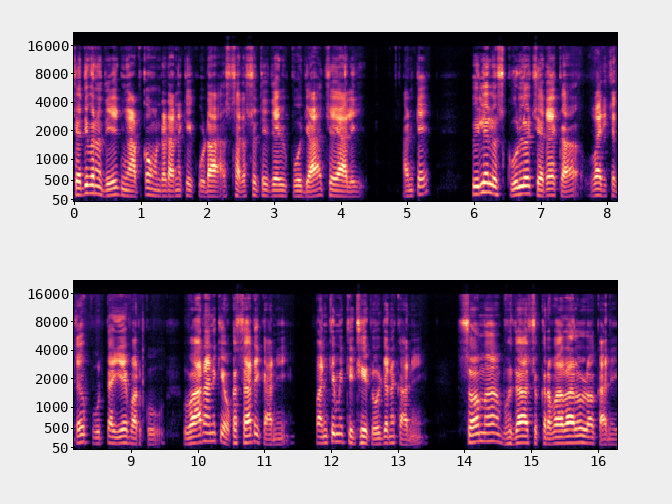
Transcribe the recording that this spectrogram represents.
చదివినది జ్ఞాపకం ఉండడానికి కూడా సరస్వతీదేవి పూజ చేయాలి. అంటే పిల్లలు స్కూల్లో చేరాక వారి చదువు పూర్తయ్యే వరకు వారానికి ఒకసారి కానీ పంచమి తిథి రోజున కానీ సోమ బుధ శుక్రవారాలలో కానీ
